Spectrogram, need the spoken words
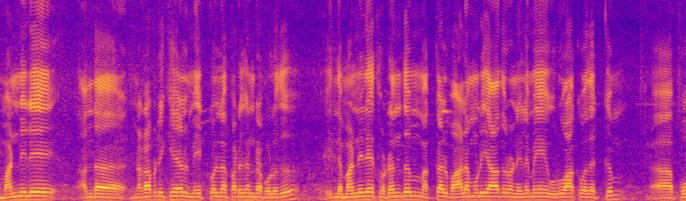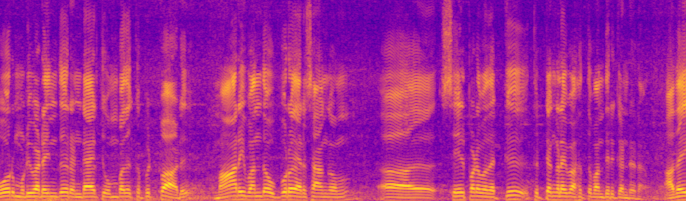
மண்ணிலே அந்த நடவடிக்கைகள் மேற்கொள்ளப்படுகின்ற பொழுது இந்த மண்ணிலே தொடர்ந்தும் மக்கள் வாழ முடியாத ஒரு நிலைமையை உருவாக்குவதற்கும் போர் முடிவடைந்து ரெண்டாயிரத்தி ஒன்பதுக்கு பிற்பாடு மாறி வந்த ஒவ்வொரு அரசாங்கமும் செயல்படுவதற்கு திட்டங்களை வகுத்து வந்திருக்கின்றன. அதை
